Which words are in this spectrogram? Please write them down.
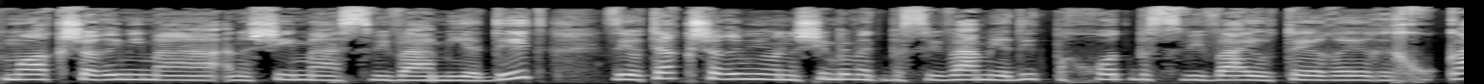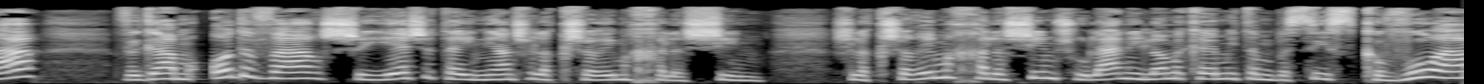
כמו הקשרים עם האנשים מהסביבה המיידית. זה יותר קשרים עם אנשים באמת בסביבה המיידית, פחות בסביבה היותר אה, רחוקה. וגם עוד דבר, שיש את העניין של הקשרים החלשים. של הקשרים החלשים, שאולי אני לא מקיים איתם בסיס קבוע,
